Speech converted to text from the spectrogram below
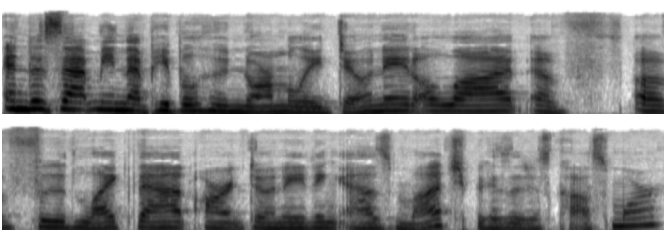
and does that mean that people who normally donate a lot of, of food like that aren't donating as much because it just costs more?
